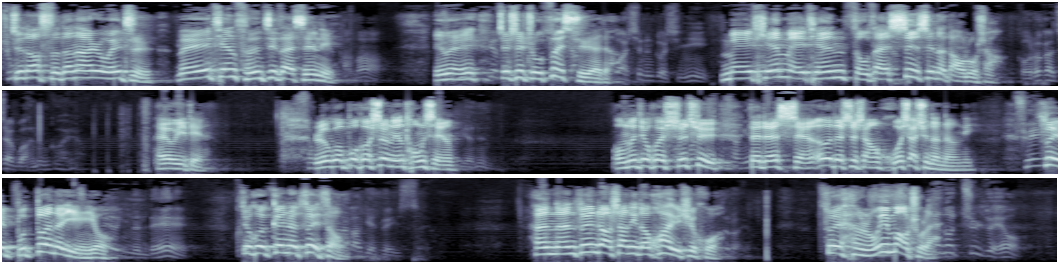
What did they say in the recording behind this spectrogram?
直到死的那日为止，每一天存记在心里，因为这是主最喜悦的。每天每天走在信心的道路上。还有一点，如果不和圣灵同行，我们就会失去在这险恶的世上活下去的能力。最不断的引诱，就会跟着罪走。很难遵照上帝的话语去活，所以很容易冒出来，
